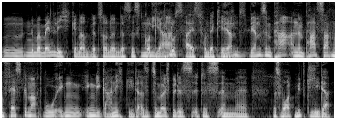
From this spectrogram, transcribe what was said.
äh, nicht mehr männlich genannt wird, sondern dass es Gott ja, Plus heißt von der Kirche. Wir haben, wir haben es ein paar, an ein paar Sachen festgemacht, wo irgendwie gar nicht geht. Also zum Beispiel das, das, ähm, äh, das Wort Mitglieder.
